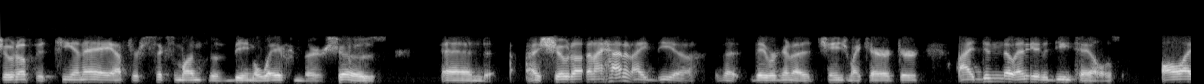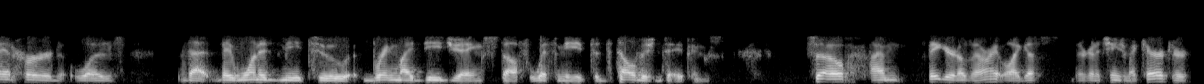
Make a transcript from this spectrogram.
showed up at TNA after six months of being away from their shows. And I showed up and I had an idea that they were going to change my character. I didn't know any of the details. All I had heard was that they wanted me to bring my DJing stuff with me to the television tapings. So I figured, I was like, all right, well, I guess they're going to change my character.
